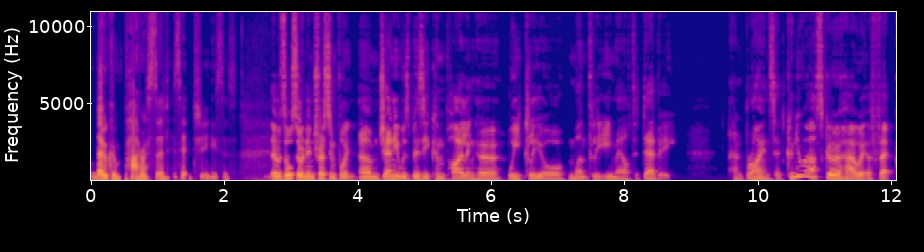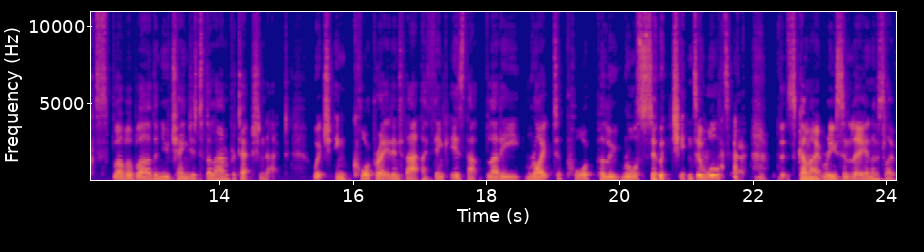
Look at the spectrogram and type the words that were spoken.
no comparison, is it? Jesus. There was also an interesting point. Um, Jenny was busy compiling her weekly or monthly email to Debbie. And Brian said, Can you ask her how it affects blah, blah, blah, the new changes to the Land Protection Act? Which incorporated into that, I think, is that bloody right to pour pollute raw sewage into water that's come Mm. out recently. And I was like,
